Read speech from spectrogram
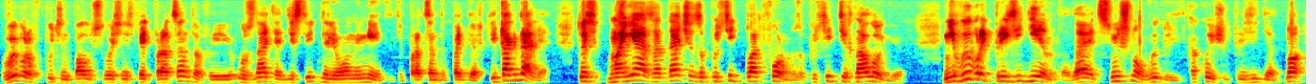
выборов Путин получит 85% и узнать, а действительно ли он имеет эти проценты поддержки и так далее. То есть моя задача запустить платформу, запустить технологию не выбрать президента, да, это смешно выглядит, какой еще президент, но,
